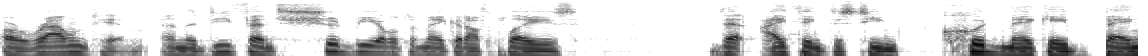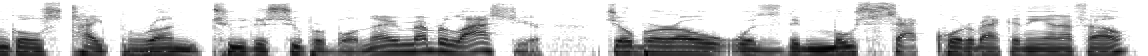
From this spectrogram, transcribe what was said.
around him, and the defense should be able to make enough plays that I think this team could make a Bengals type run to the Super Bowl. Now, remember last year, Joe Burrow was the most sacked quarterback in the NFL.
